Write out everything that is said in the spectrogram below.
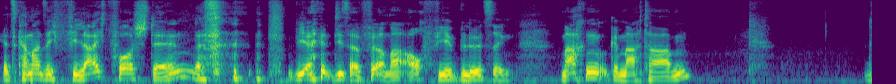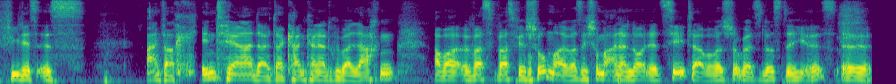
Jetzt kann man sich vielleicht vorstellen, dass wir in dieser Firma auch viel Blödsinn machen, gemacht haben. Vieles ist einfach intern, da, da kann keiner drüber lachen. Aber was, was wir schon mal, was ich schon mal anderen Leuten erzählt habe, was schon ganz lustig ist, äh,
